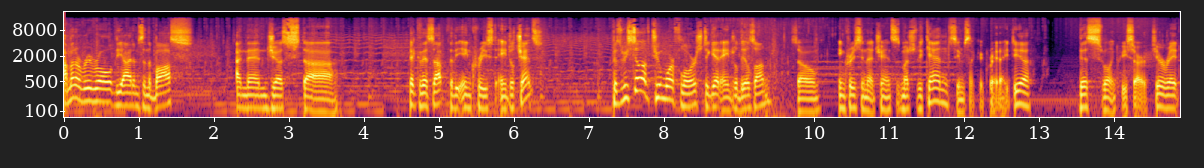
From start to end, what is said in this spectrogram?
I'm gonna reroll the items in the boss and then just uh pick this up for the increased angel chance. Because we still have two more floors to get angel deals on. So increasing that chance as much as we can seems like a great idea. This will increase our tier rate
